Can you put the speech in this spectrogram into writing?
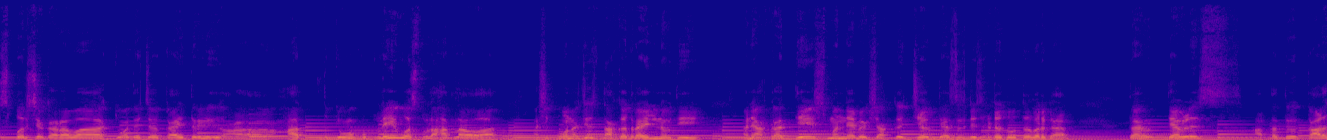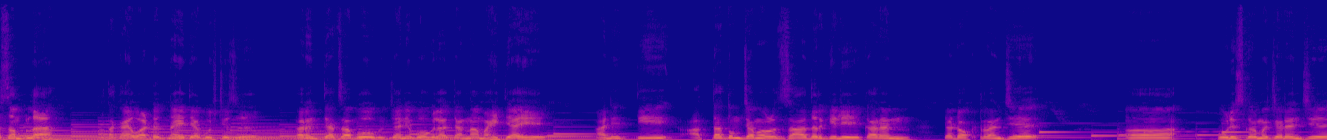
स्पर्श करावा किंवा त्याचं काहीतरी हात किंवा कुठल्याही वस्तूला हात लावावा अशी कोणाचीच ताकद राहिली नव्हती. आणि अख्खा देश म्हणण्यापेक्षा अख्खं जग त्यासाठी झटत होतं बरं का. तर त्यावेळेस आता तो काळ संपला. आता काय वाटत नाही त्या गोष्टीचं. कारण त्याचा भोग ज्याने भोगला त्यांना माहिती आहे. आणि ती आत्ता तुमच्यामुळे सादर केली. कारण त्या डॉक्टरांचे पोलीस कर्मचाऱ्यांचे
